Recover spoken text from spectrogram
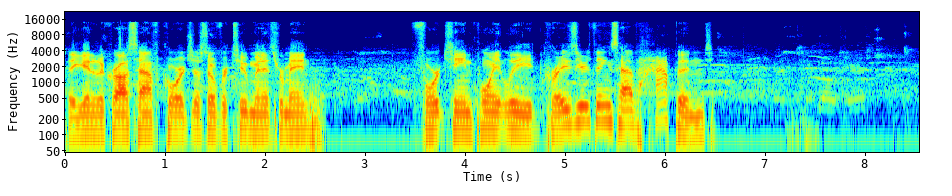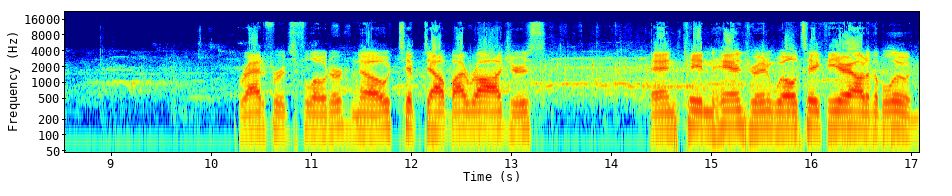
They get it across half court, just over two minutes remain. 14 point lead. Crazier things have happened Radford's floater, no, tipped out by Rogers. And Caden Handren will take the air out of the balloon.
